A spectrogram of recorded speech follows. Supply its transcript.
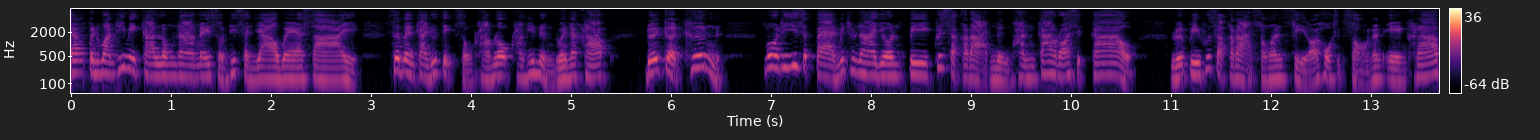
ยังเป็นวันที่มีการลงนามในสนธิสัญญาแวร์ซายน์ซึ่งเป็นการยุติสงครามโลกครั้งที่ 1 ด้วยนะครับ โดยเกิดขึ้นเมื่อวันที่ 28 มิถุนายน ปีคริสต์ศักราช 1919 หรือปีพุทธศักราช 2462 นั่นเองครับ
